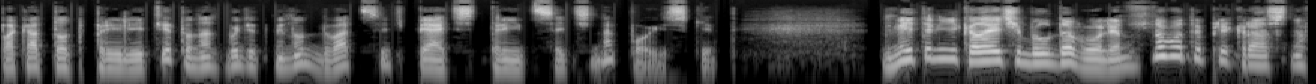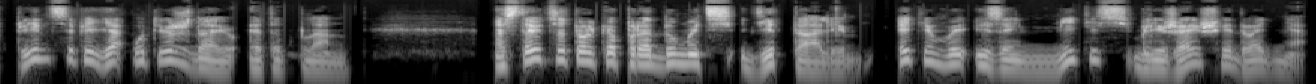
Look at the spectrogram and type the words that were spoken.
пока тот прилетит, у нас будет минут двадцать пять-тридцать на поиски. Дмитрий Николаевич был доволен. Ну вот и прекрасно. В принципе, я утверждаю этот план. Остается только продумать детали. Этим вы и займитесь ближайшие два дня.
